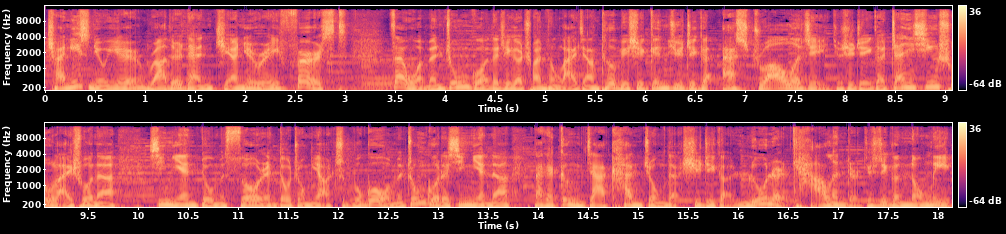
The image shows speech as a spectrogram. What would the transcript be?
Chinese New Year rather than January 1st. 在我们中国的这个传统来讲，特别是根据这个 astrology，就是这个占星术来说呢，新年对我们所有人都重要。只不过我们中国的新年呢，大家更加看重的是这个 lunar calendar，就是这个农历，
